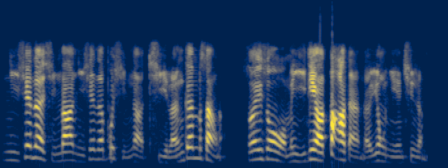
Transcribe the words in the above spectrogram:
你现在行吧？你现在不行了，体能跟不上了。所以说，我们一定要大胆的用年轻人。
